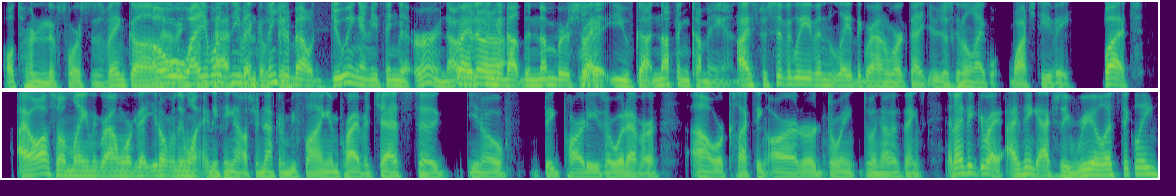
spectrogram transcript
alternative sources of income. Oh, I wasn't even thinking stream. about doing anything that earned. I was Right, just no, thinking no. about the numbers so Right. that you've got nothing coming in. I specifically even laid the groundwork that you're just going to like watch TV. But I also am laying the groundwork that you don't really want anything else. You're not going to be flying in private jets to, you know, big parties or whatever, uh, or collecting art or doing doing other things. And I think you're right. I think actually realistically,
